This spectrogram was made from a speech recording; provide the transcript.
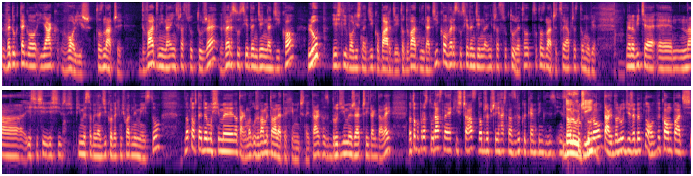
według tego, jak wolisz. To znaczy dwa dni na infrastrukturze versus jeden dzień na dziko, lub jeśli wolisz na dziko bardziej, to dwa dni na dziko versus jeden dzień na infrastrukturze. To, co to znaczy? Co ja przez to mówię? Mianowicie, e, na, jeśli, jeśli śpimy sobie na dziko w jakimś ładnym miejscu, no to wtedy musimy, no tak, ma- używamy toalety chemicznej, tak, zbrudzimy rzeczy i tak dalej, no to po prostu raz na jakiś czas dobrze przyjechać na zwykły kemping z Do ludzi? infrastrukturą, Tak, do ludzi, żeby no, wykąpać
